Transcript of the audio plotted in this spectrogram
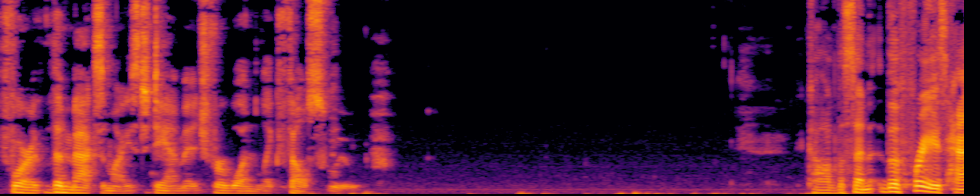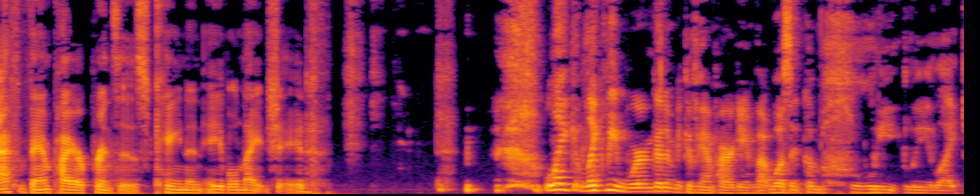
for the maximized damage for one like fell swoop. God, the sen- the phrase half vampire princes, Cain and Abel Nightshade. like like we weren't gonna make a vampire game that wasn't completely like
